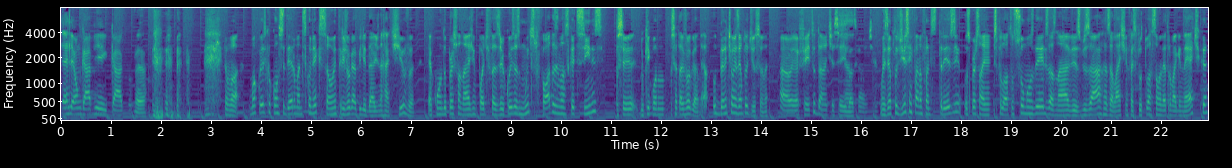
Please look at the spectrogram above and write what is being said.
Ele é um Gabi gago. É. Então vamos lá. Uma coisa que eu considero uma desconexão entre jogabilidade e narrativa é quando o personagem pode fazer coisas muito fodas nas cutscenes você, do que quando você tá jogando. É, O Dante é um exemplo disso, né? Ah, é efeito Dante esse aí, É. basicamente. Um exemplo disso em Final Fantasy XIII, os personagens pilotam os summons deles, as naves bizarras, a Lightning faz flutuação eletromagnética,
